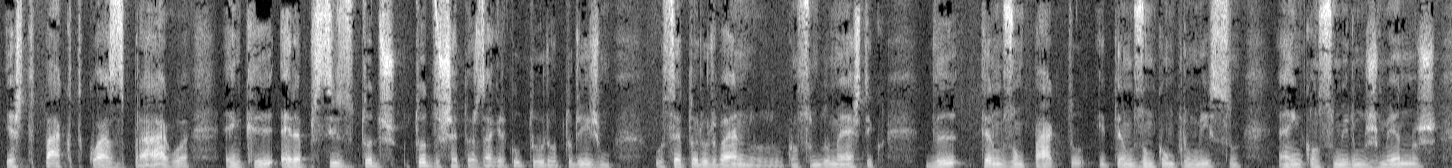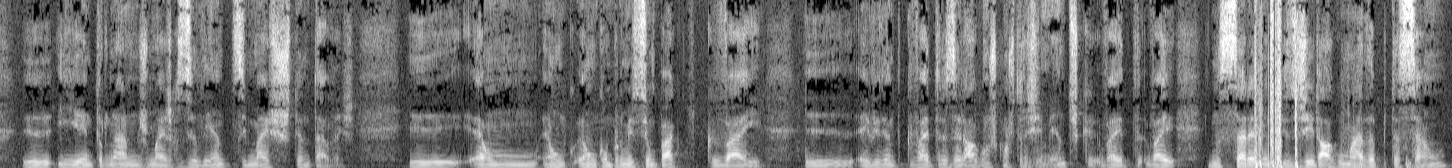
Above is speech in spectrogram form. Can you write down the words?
este pacto quase para a água, em que era preciso todos, todos os setores, a agricultura, o turismo, o setor urbano, o consumo doméstico, de termos um pacto e termos um compromisso em consumirmos menos e em tornar-nos mais resilientes e mais sustentáveis. É um, é, um, é um compromisso e um pacto que vai, é evidente que vai trazer alguns constrangimentos, que vai, vai necessariamente exigir alguma adaptação,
